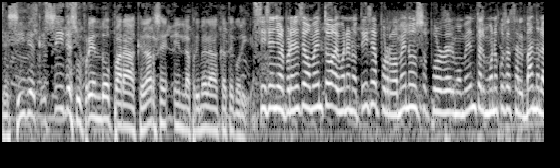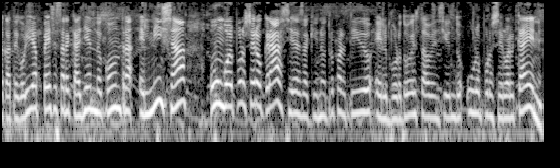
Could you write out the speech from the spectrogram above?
que sigue, que sigue sufriendo para quedarse en la primera categoría. Sí, señor, pero en este momento hay buena noticia, por lo menos por el momento el Mónaco está salvando la categoría, pese a estar cayendo contra el Niza, un gol por cero, gracias a que en otro partido el Bordeaux estaba venciendo uno por cero al Caen.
